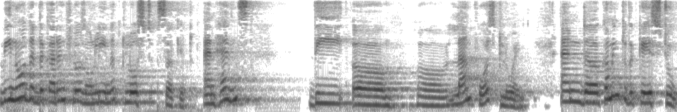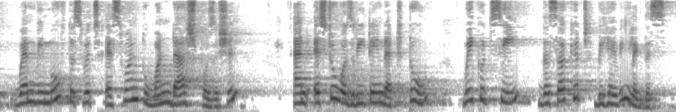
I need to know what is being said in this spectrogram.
We know that the current flows only in a closed circuit and hence the uh, uh, lamp was glowing. And uh, coming to the case 2, when we moved the switch S1 to 1 dash position and S2 was retained at 2, we could see the circuit behaving like this.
